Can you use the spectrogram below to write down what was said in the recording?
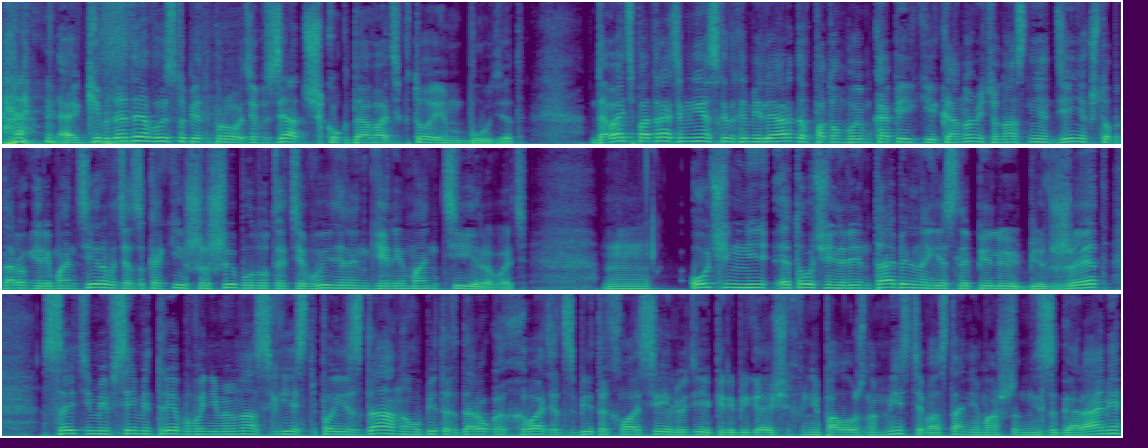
ГИБДД выступит против. Взяточку давать кто им будет. Давайте потратим несколько миллиардов, потом будем копейки экономить. У нас нет денег, чтобы дороги ремонтировать. А за какие шиши будут эти выделенки ремонтировать? Очень, это очень рентабельно, если пилю бюджет. С этими всеми требованиями у нас есть поезда. На убитых дорогах хватит сбитых лосей людей, перебегающих в неположенном месте. Восстание машин не за горами.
